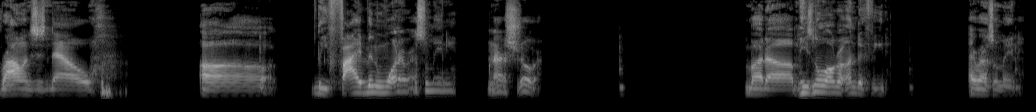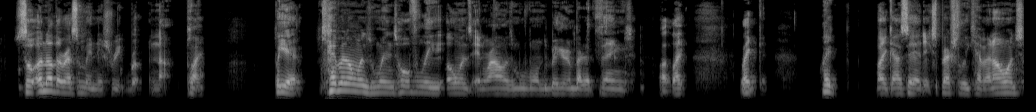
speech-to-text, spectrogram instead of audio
Rollins is now uh the five and one at WrestleMania. I'm not sure. But um he's no longer undefeated at WrestleMania. So another WrestleMania streak, bro. Nah, playing. But yeah, Kevin Owens wins. Hopefully Owens and Rollins move on to bigger and better things. Like like like like I said, especially Kevin Owens.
